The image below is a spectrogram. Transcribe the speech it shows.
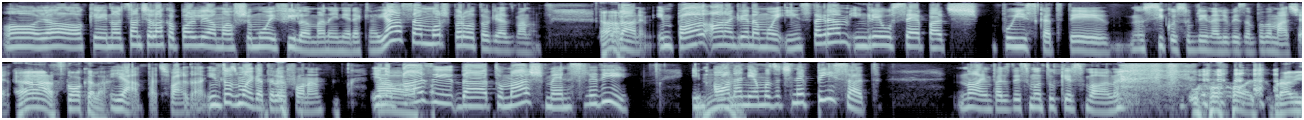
oh, ja, ok, no, sam če lahko pogledamo še moj film. In je rekla, ja, sam moraš prvo to gledati z mano. Ja. In pol ona gre na moj Instagram in gre vse pač poiskati te, vsi, ko so bili na ljubezen po domače. Ja, stokala. Ja, pač valjda. In to z mojega telefona. In opazi, da Tomaš meni sledi. In mm. ona njemu začne pisati. No, in pa zdaj smo tu, kjer smo. oh, pravi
